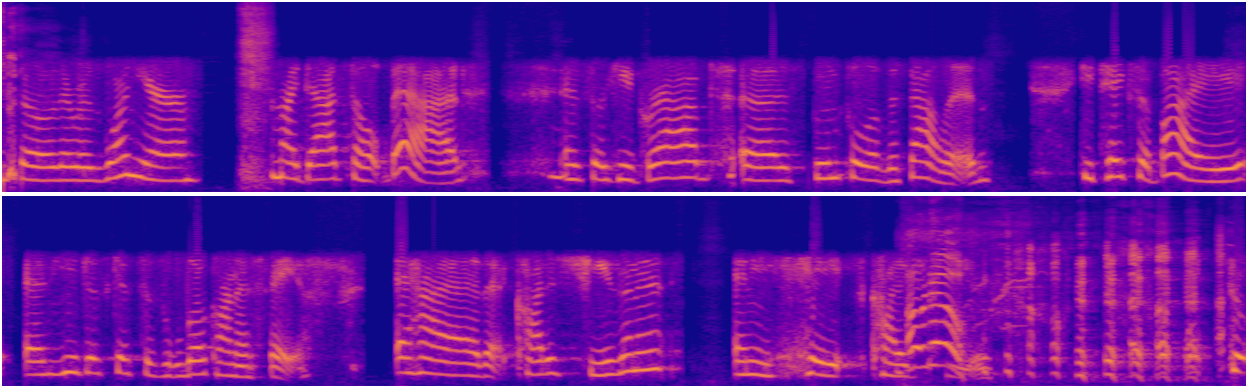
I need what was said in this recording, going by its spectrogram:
And so there was one year my dad felt bad. And so he grabbed a spoonful of the salad. He takes a bite and he just gets this look on his face. It had cottage cheese in it. And he hates cottage Oh, cheese. so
